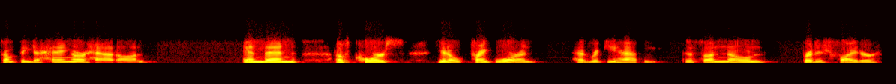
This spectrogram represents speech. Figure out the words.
something to hang our hat on. And then, of course, you know, Frank Warren had Ricky Hatton, this unknown British fighter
